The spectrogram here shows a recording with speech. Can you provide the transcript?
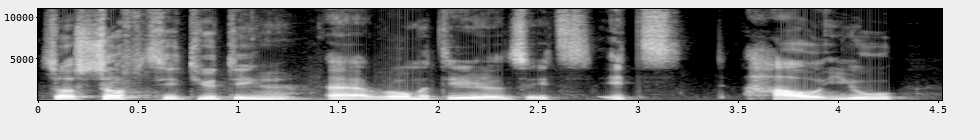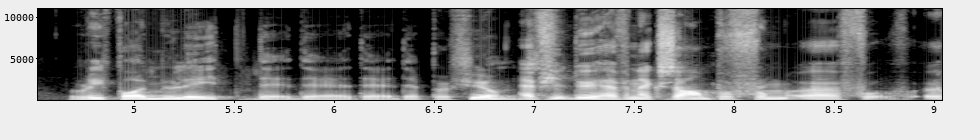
so substituting yeah. Uh, raw materials it's it's how you reformulate the, the, the, the perfume. Have you, do you have an example from uh, for, uh,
